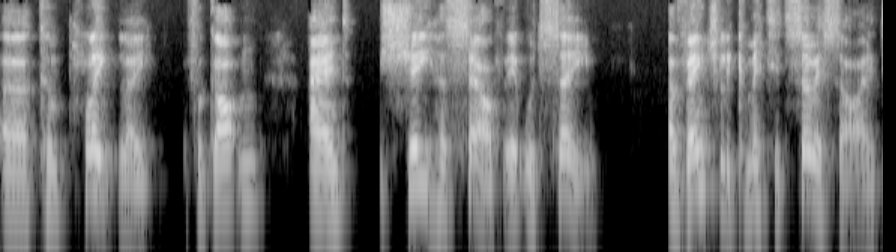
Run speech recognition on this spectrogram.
uh, completely forgotten. And she herself, it would seem, eventually committed suicide,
